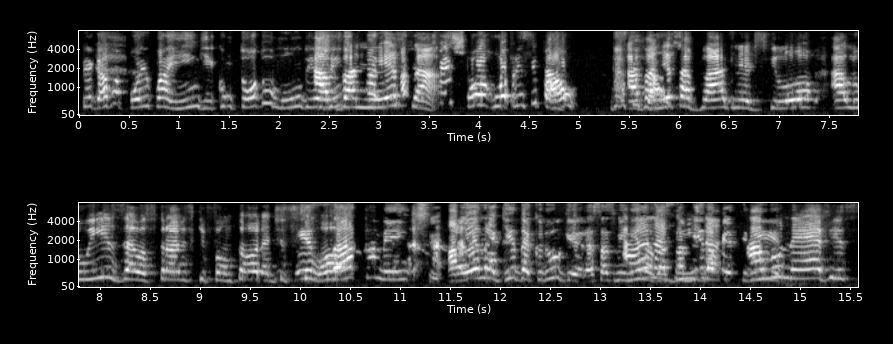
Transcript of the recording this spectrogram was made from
pegava apoio com a Ing, com todo mundo, e a, a gente Vanessa, a gente fechou a rua principal. A Vanessa Wagner desfilou, a Luísa Ostrovski Fontoura desfilou. Exatamente. A Ana Guida Kruger, essas meninas, a, a Samira Petri. A Lu Neves,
